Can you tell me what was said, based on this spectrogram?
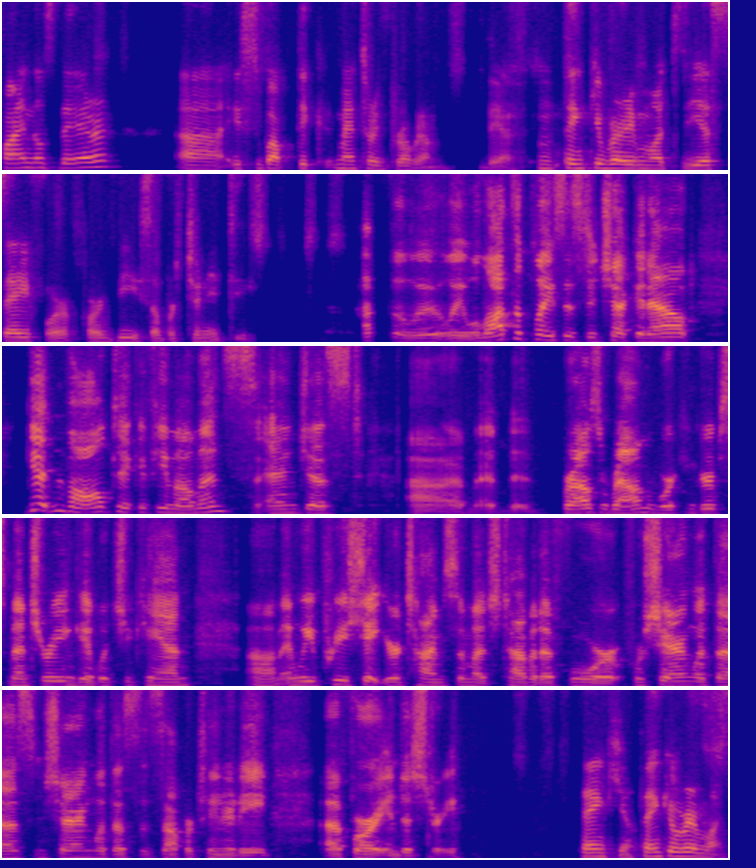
find us there. Uh, is Suboptic mentoring program there. And thank you very much, JSA, for, for this opportunity. Absolutely. Well, lots of places to check it out. Get involved, take a few moments and just uh, browse around working groups, mentoring, and get what you can. Um, and we appreciate your time so much, Tabitha, for, for sharing with us and sharing with us this opportunity uh, for our industry. Thank you. Thank you very much.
